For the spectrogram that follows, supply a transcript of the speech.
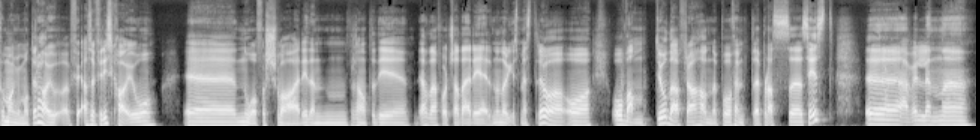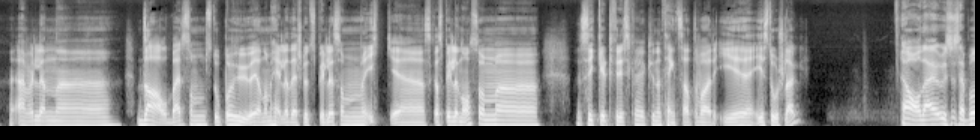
På mange måter har jo Altså, Frisk har jo eh, noe å forsvare i den forstand at de ja, da fortsatt er regjerende norgesmestere, og, og, og, vant jo da fra å havne på femteplass eh, sist. Eh, er vel en, eh, er vel en uh, Dalberg som sto på huet gjennom hele det sluttspillet, som ikke skal spille nå, som uh, sikkert Frisk kunne tenkt seg at det var i, i storslag. Ja, og er, Hvis du ser på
